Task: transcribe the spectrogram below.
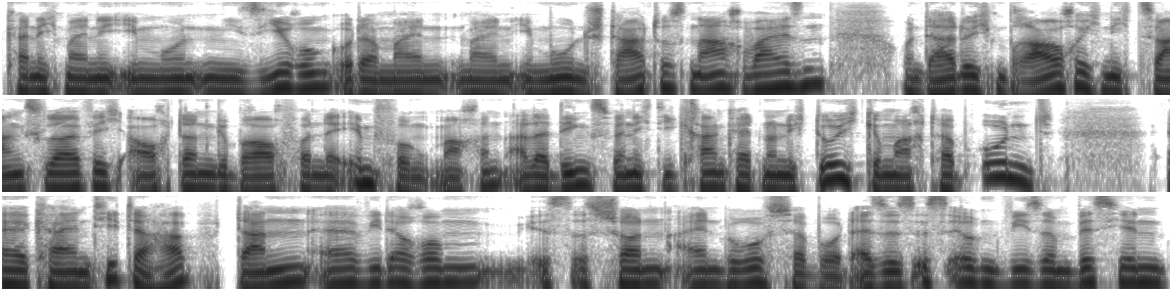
kann ich meine Immunisierung oder meinen mein Immunstatus nachweisen und dadurch brauche ich nicht zwangsläufig auch dann Gebrauch von der Impfung machen. Allerdings, wenn ich die Krankheit noch nicht durchgemacht habe und äh, keinen Titer habe, dann äh, wiederum ist es schon ein Berufsverbot. Also es ist irgendwie so ein bisschen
